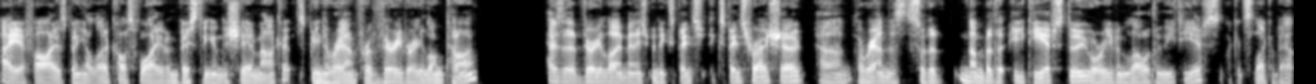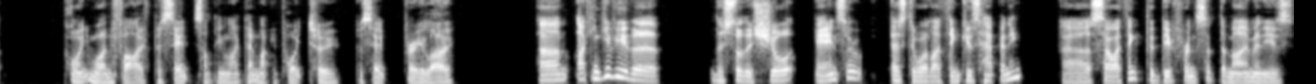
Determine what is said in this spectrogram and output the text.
AFI as being a low cost way of investing in the share market. It's been around for a very, very long time. Has a very low management expense expense ratio, um, around the sort of number that ETFs do, or even lower than ETFs. Like it's like about 0.15%, something like that, might be 0.2%, very low. Um, I can give you the the sort of short answer as to what I think is happening. Uh, so I think the difference at the moment is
